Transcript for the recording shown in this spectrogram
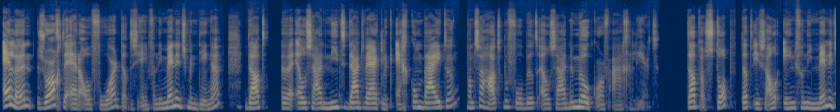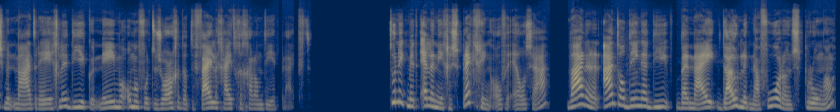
Ellen zorgde er al voor, dat is een van die managementdingen, dat uh, Elsa niet daadwerkelijk echt kon bijten, want ze had bijvoorbeeld Elsa de mulkorf aangeleerd. Dat was top. Dat is al een van die managementmaatregelen die je kunt nemen om ervoor te zorgen dat de veiligheid gegarandeerd blijft. Toen ik met Ellen in gesprek ging over Elsa, waren er een aantal dingen die bij mij duidelijk naar voren sprongen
